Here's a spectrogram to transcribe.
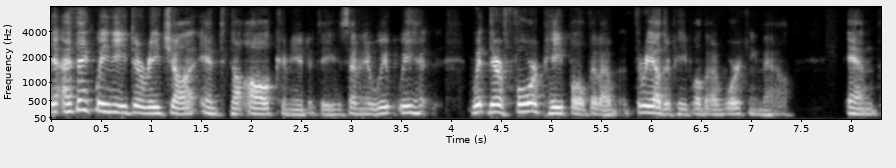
Yeah, I think we need to reach out into all communities. I mean, we, we, we there are four people that I'm, three other people that I'm working now, and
